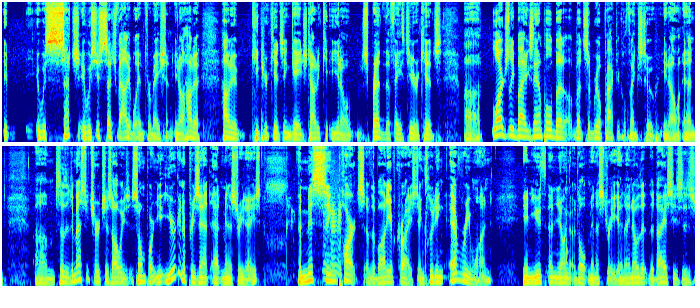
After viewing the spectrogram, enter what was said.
it it was such it was just such valuable information. You know how to how to keep your kids engaged, how to you know spread the faith to your kids uh, largely by example, but but some real practical things too, you know. And um, so the domestic church is always so important. You're going to present at ministry days the missing mm-hmm. parts of the body of Christ, including everyone in youth and young adult ministry. And I know that the diocese is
